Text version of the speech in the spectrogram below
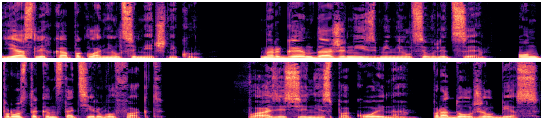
Я слегка поклонился мечнику. Мерген даже не изменился в лице. Он просто констатировал факт. «В фазисе неспокойно», — продолжил бес.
